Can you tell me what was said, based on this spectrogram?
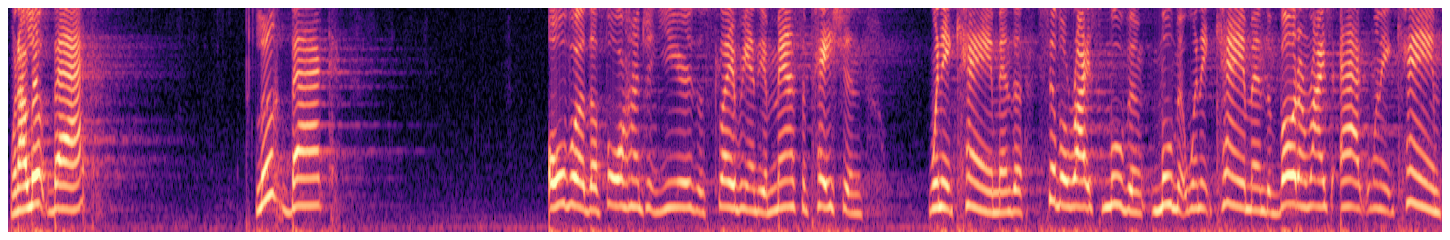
When I look back, look back over the 400 years of slavery and the emancipation when it came, and the civil rights movement, movement when it came, and the Voting Rights Act when it came,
